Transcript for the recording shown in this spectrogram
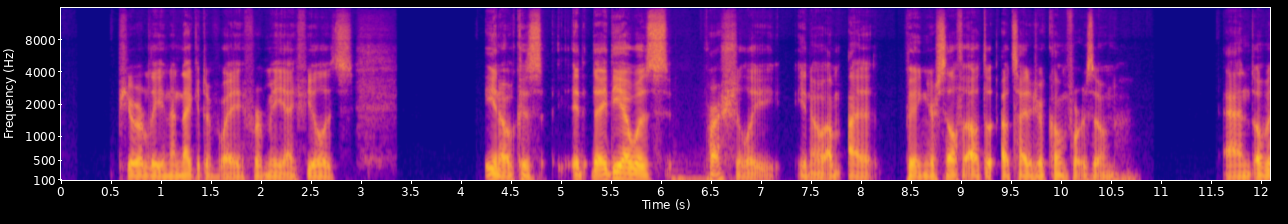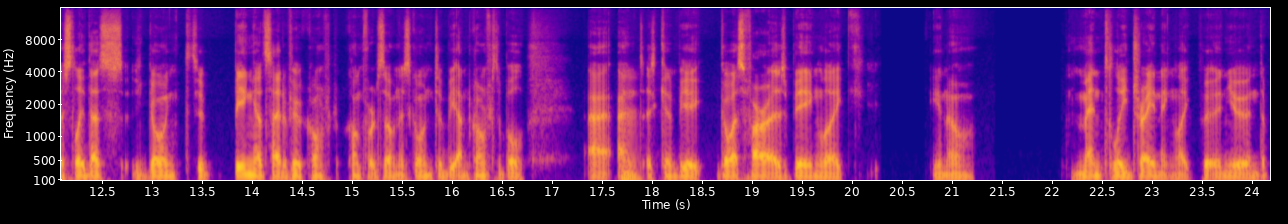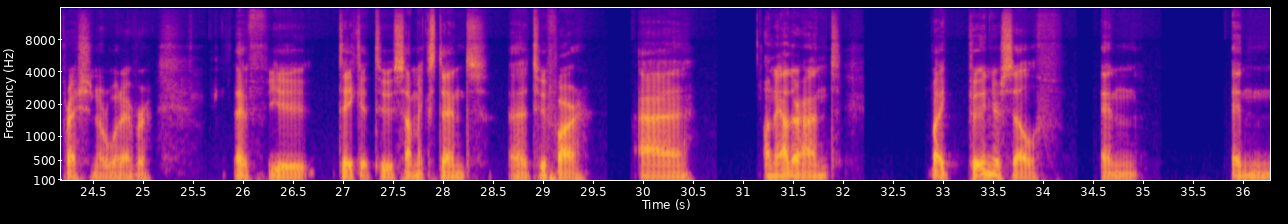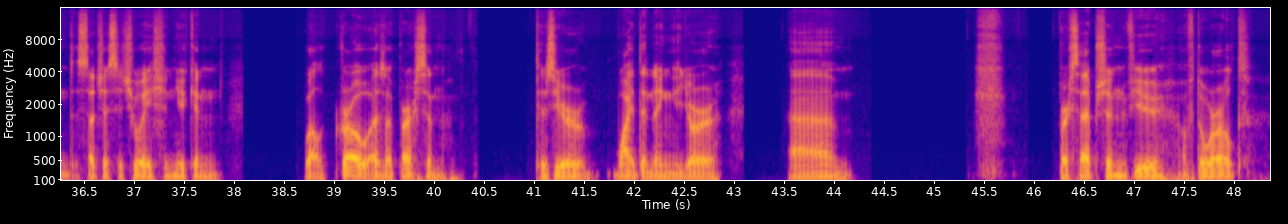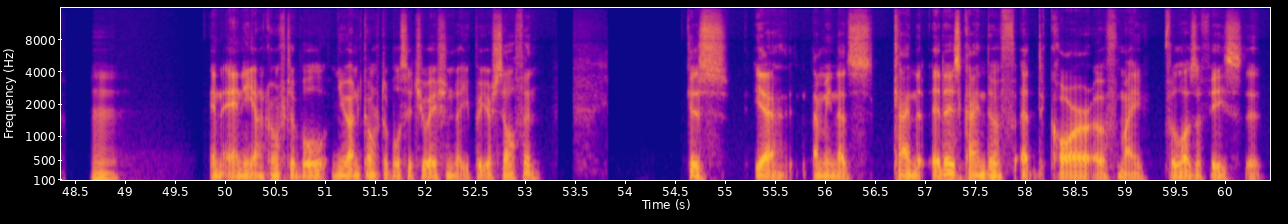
purely in a negative way. For me, I feel it's you know because the idea was partially you know I'm, I putting yourself out outside of your comfort zone, and obviously that's going to being outside of your comfort comfort zone is going to be uncomfortable, uh, and mm. it can be go as far as being like, you know, mentally draining, like putting you in depression or whatever, if you take it to some extent uh, too far. Uh, on the other hand, by putting yourself in in such a situation, you can well grow as a person because you're widening your um, perception view of the world mm. in any uncomfortable new uncomfortable situation that you put yourself in because yeah i mean that's kind of it is kind of at the core of my philosophies that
